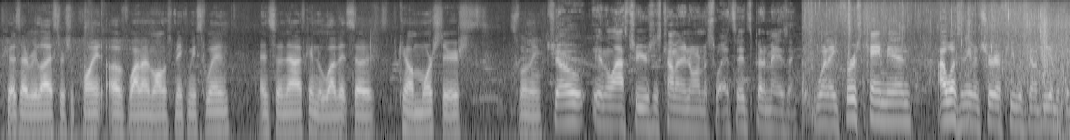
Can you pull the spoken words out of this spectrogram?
because I realized there's a point of why my mom was making me swim. And so now I've come to love it, so it's become more serious swimming. Joe, in the last two years, has come an enormous way. It's, it's been amazing. When he first came in, I wasn't even sure if he was going to be able to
